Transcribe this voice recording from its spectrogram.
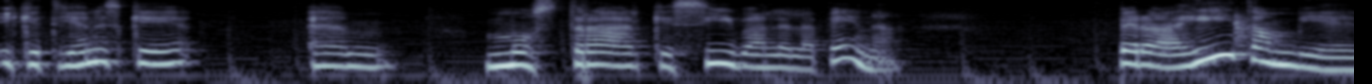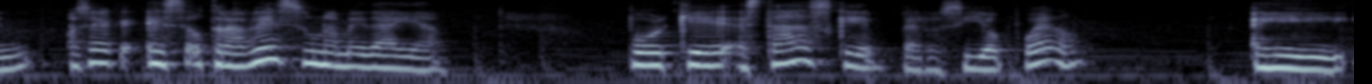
y que tienes que em, mostrar que sí vale la pena. Pero ahí también, o sea, es otra vez una medalla, porque estás que, pero si yo puedo, y,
